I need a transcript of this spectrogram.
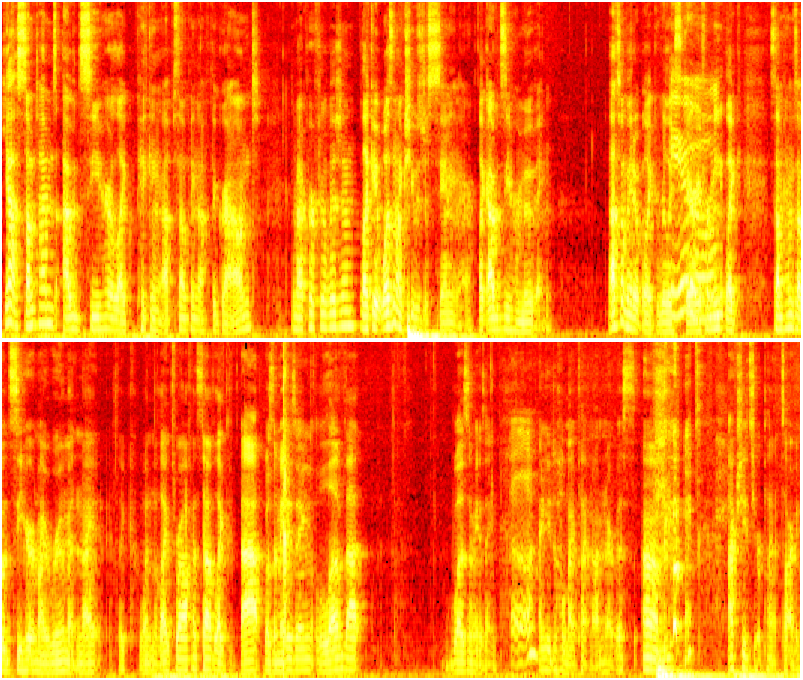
Yeah, sometimes I would see her like picking up something off the ground in my peripheral vision. Like it wasn't like she was just standing there. Like I would see her moving. That's what made it like really scary for me. Like sometimes I would see her in my room at night, like when the lights were off and stuff. Like that was amazing. Love that. Was amazing. Ugh. I need to hold my plant. I'm nervous. Um, actually, it's your plant. Sorry.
